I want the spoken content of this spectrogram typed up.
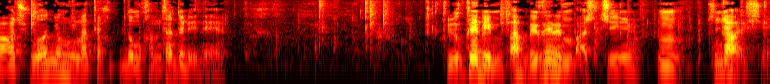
아, 주원 형님한테 너무 감사드리네. 육회비빔밥? 육회비빔 맛있지. 음, 진짜 맛있지.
